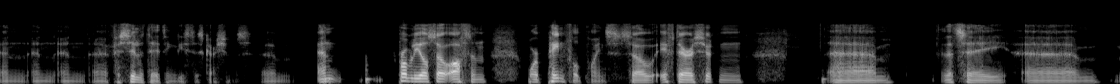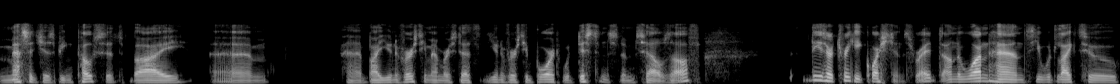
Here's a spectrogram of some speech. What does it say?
and and and uh, facilitating these discussions, um, and probably also often more painful points. So if there are certain um, let's say um, messages being posted by um, uh, by university members that the university board would distance themselves off. These are tricky questions, right? On the one hand, you would like to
